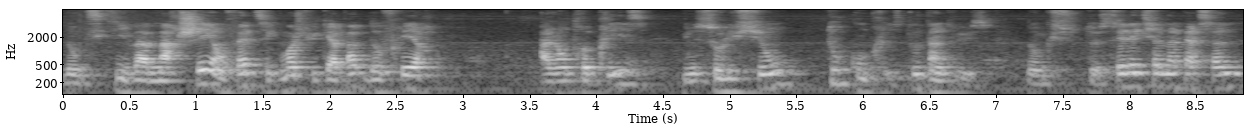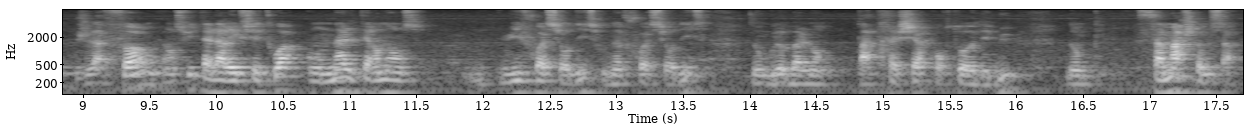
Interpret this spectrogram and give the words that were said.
Donc, ce qui va marcher, en fait, c'est que moi, je suis capable d'offrir à l'entreprise une solution tout comprise, tout incluse. Donc, je te sélectionne la personne, je la forme, et ensuite, elle arrive chez toi en alternance 8 fois sur 10 ou 9 fois sur 10. Donc, globalement, pas très cher pour toi au début. Donc, ça marche comme ça.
